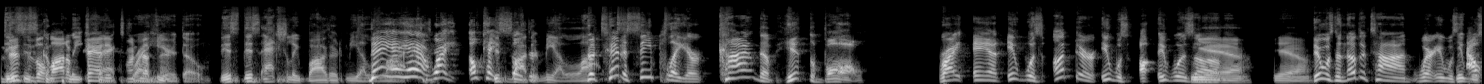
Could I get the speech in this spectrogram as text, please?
this, is, a lot of complete panic facts right nothing. here, though. This this actually bothered me a Yeah, lot. yeah, yeah, right. Okay, This so the, bothered me a lot. the Tennessee player kind of hit the ball, right? And it was under, it was, uh, it was, um, yeah. Yeah. there was another time where it was It was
